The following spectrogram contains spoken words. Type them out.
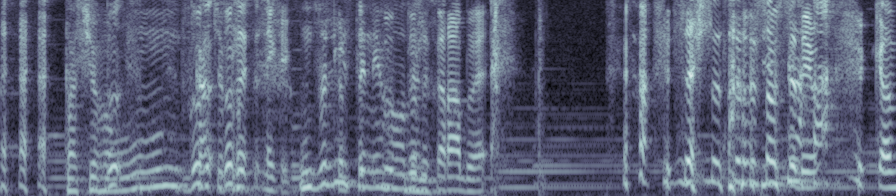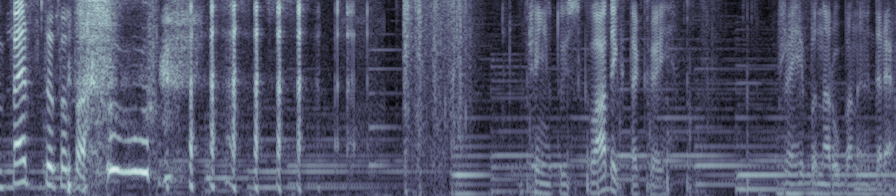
Та чого? Ду- Он Дуже, скаче дуже. Залізти не годен. дуже радує. Це що це ти що вчинив? Кампець ти то то. Вчиню той складик такий. Вже гіби нарубаних дерев.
